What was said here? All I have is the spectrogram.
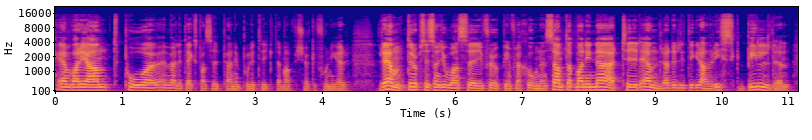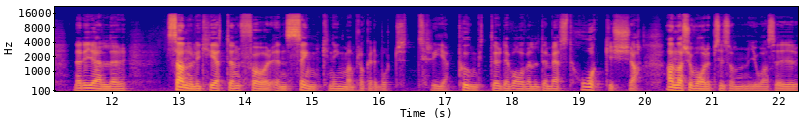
en variant på en väldigt expansiv penningpolitik där man försöker få ner räntor och precis som Johan säger få upp inflationen. Samt att man i närtid ändrade lite grann riskbilden när det gäller sannolikheten för en sänkning. Man plockade bort tre punkter. Det var väl det mest hawkisha. Annars så var det precis som Johan säger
